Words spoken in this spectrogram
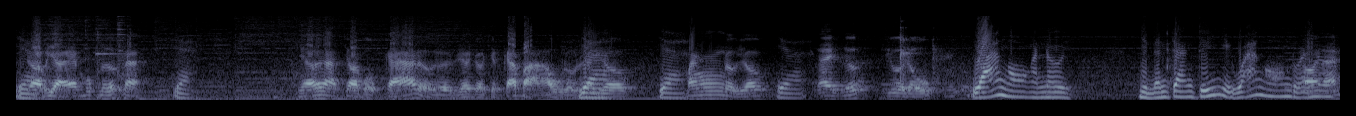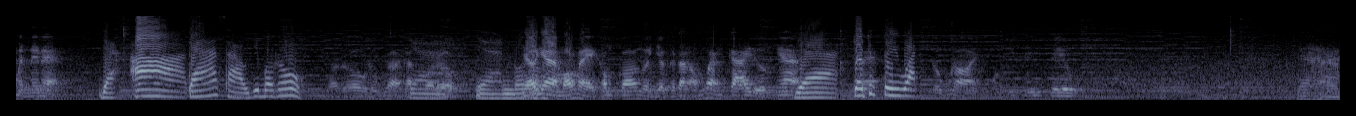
Dạ. Rồi bây giờ em múc nước nè dạ. Nhớ ha cho bột cá rồi rồi, rồi, rồi cho cá bào rồi Dạ. vô. Dạ. Măng rồi vô. Dạ. Đây nước vừa đủ. Quá ngon anh ơi. Nhìn anh trang trí vậy quá ngon rồi rồi anh ơi mình đây nè dạ. À. Cá xào với bò rô. Bò rô đúng rồi hành dạ bò rô. dạ hành bò nhớ rô. nha món này không có người nhật người ta không có ăn cay được nha. Dạ cho chút tiêu anh đúng rồi một tí tiêu. Dạ.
